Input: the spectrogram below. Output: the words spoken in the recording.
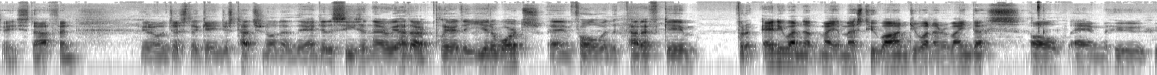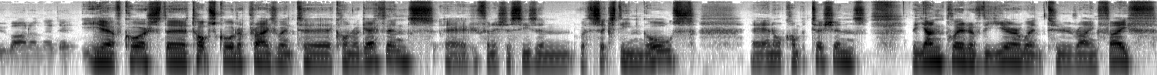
Great stuff, and you know, just again, just touching on at the end of the season there, we had our Player of the Year awards um, following the Turriff game. For anyone that might have missed who won, do you want to remind us all um, who who won on that day? Yeah, of course. The top scorer prize went to Conor Gethins, uh, who finished the season with 16 goals in all competitions. The Young Player of the Year went to Ryan Fife,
